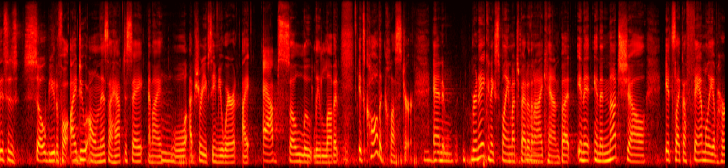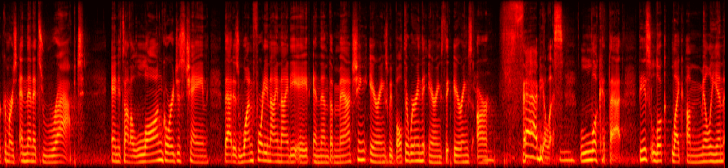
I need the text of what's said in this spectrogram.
this is so beautiful. I do own this, I have to say, and I, mm. I'm sure you've seen me wear it. I absolutely love it. It's called a cluster. Mm -hmm. And mm-hmm. Renee can explain much better than I can, but in a, in a nutshell, it's like a family of Herkimers and then it's wrapped and it's on a long, gorgeous chain. That is $149.98. And then the matching earrings, we both are wearing the earrings. The earrings are mm. fabulous. Mm. Look at that. These look like a million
